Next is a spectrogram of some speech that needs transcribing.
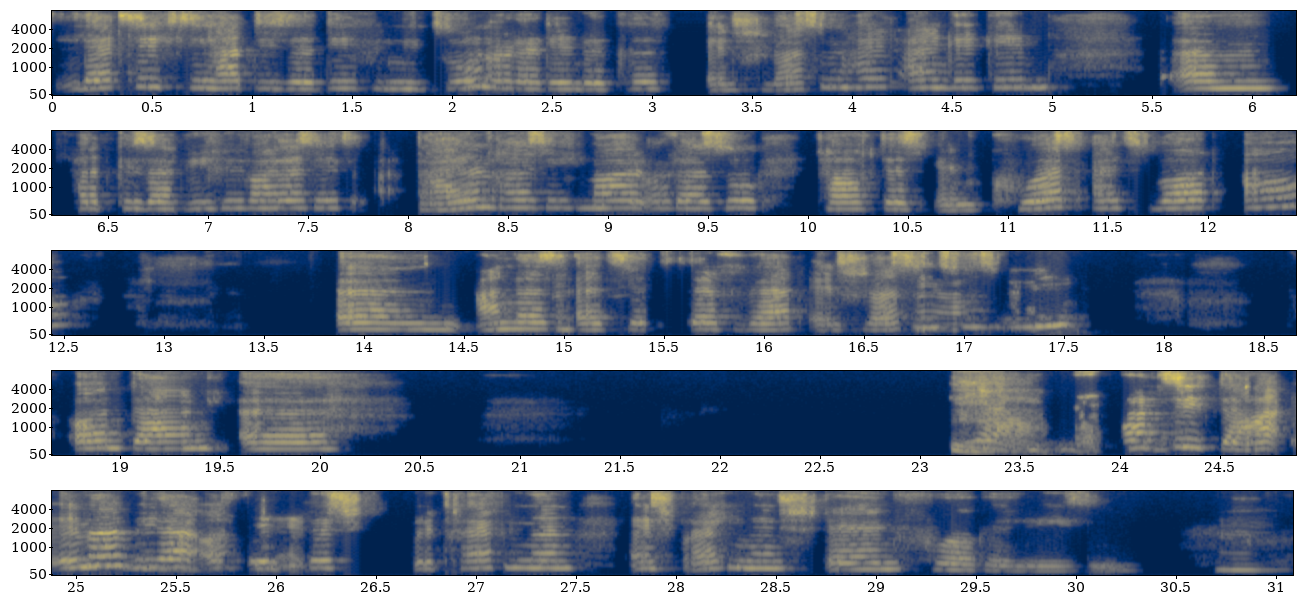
letztlich, sie hat diese Definition oder den Begriff Entschlossenheit eingegeben, ähm, hat gesagt, wie viel war das jetzt? 33 Mal oder so taucht es im Kurs als Wort auf. Ähm, anders als jetzt das Wert entschlossen zu sein. Und dann äh, ja, hat sie da immer wieder aus den betreffenden entsprechenden Stellen vorgelesen. Mhm.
